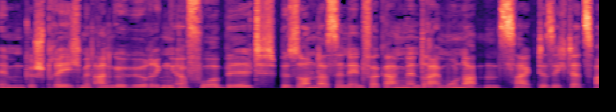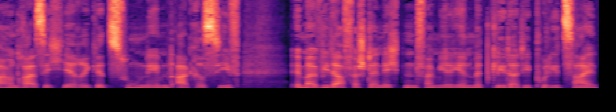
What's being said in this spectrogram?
Im Gespräch mit Angehörigen erfuhr Bild, besonders in den vergangenen drei Monaten zeigte sich der 32-Jährige zunehmend aggressiv. Immer wieder verständigten Familienmitglieder die Polizei,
